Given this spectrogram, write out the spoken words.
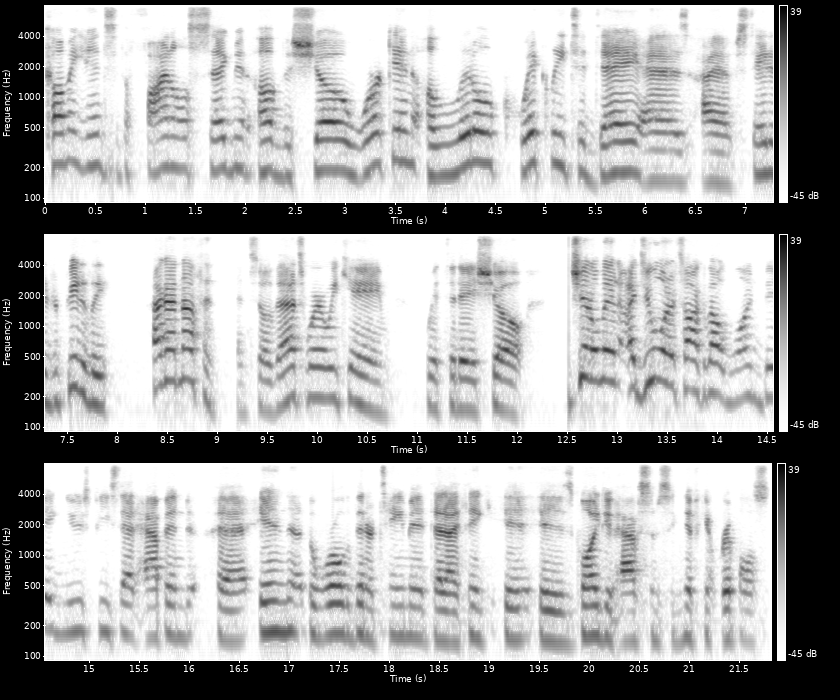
coming into the final segment of the show, working a little quickly today, as I have stated repeatedly, I got nothing. And so that's where we came with today's show. Gentlemen, I do want to talk about one big news piece that happened uh, in the world of entertainment that I think is going to have some significant ripples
